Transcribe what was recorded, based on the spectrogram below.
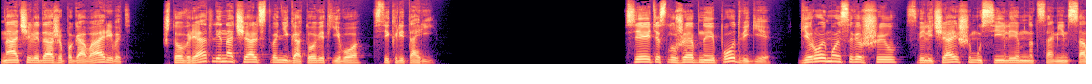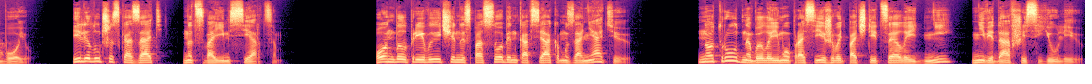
Начали даже поговаривать, что вряд ли начальство не готовит его в секретари. Все эти служебные подвиги герой мой совершил с величайшим усилием над самим собою, или лучше сказать, над своим сердцем. Он был привычен и способен ко всякому занятию, но трудно было ему просиживать почти целые дни, не видавшись с Юлию.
